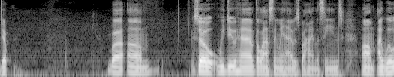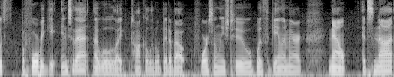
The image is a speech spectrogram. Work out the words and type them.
Yep. But um so we do have the last thing we have is behind the scenes. Um I will before we get into that, I will like talk a little bit about Force Unleashed 2 with Galen Marek. Now, it's not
